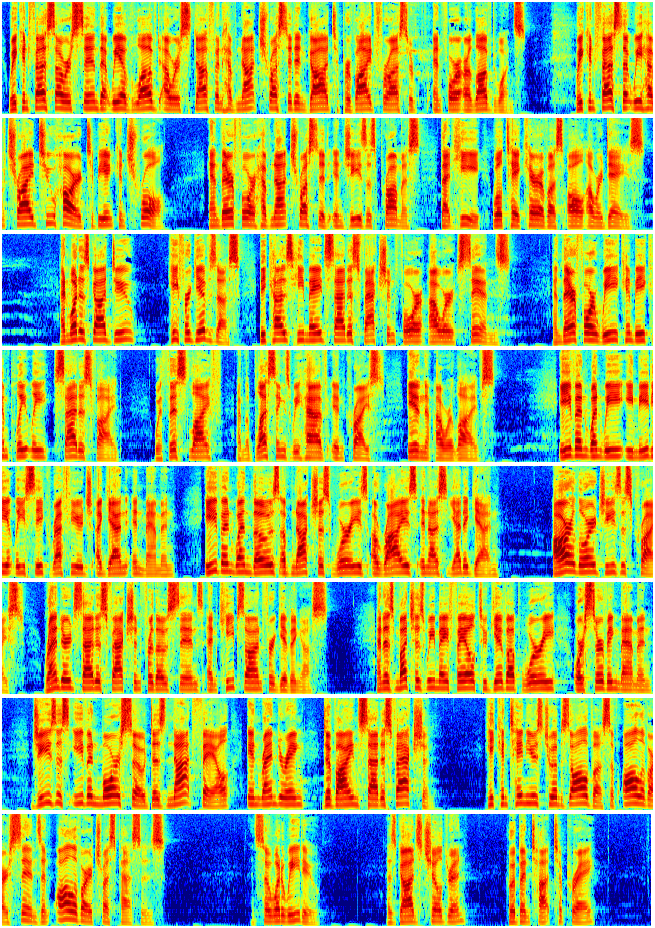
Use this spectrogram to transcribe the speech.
We confess our sin that we have loved our stuff and have not trusted in God to provide for us and for our loved ones. We confess that we have tried too hard to be in control and therefore have not trusted in Jesus' promise that He will take care of us all our days. And what does God do? He forgives us because He made satisfaction for our sins. And therefore, we can be completely satisfied with this life and the blessings we have in Christ in our lives. Even when we immediately seek refuge again in mammon, even when those obnoxious worries arise in us yet again, our Lord Jesus Christ rendered satisfaction for those sins and keeps on forgiving us. And as much as we may fail to give up worry or serving mammon, Jesus even more so does not fail in rendering divine satisfaction. He continues to absolve us of all of our sins and all of our trespasses. And so, what do we do? As God's children who have been taught to pray,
